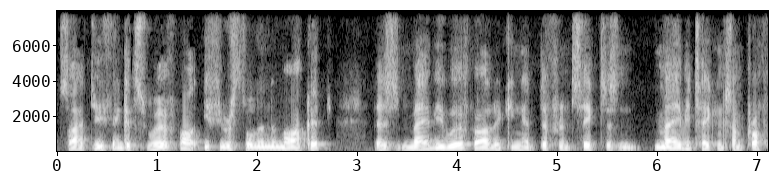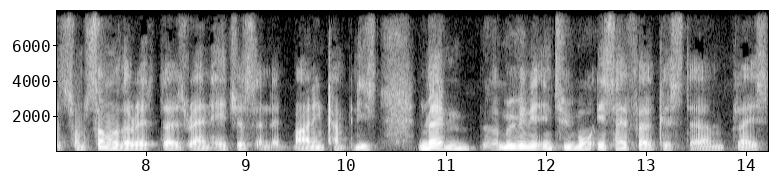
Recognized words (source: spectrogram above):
So I do think it's worthwhile, if you're still in the market, is maybe worthwhile looking at different sectors and maybe taking some profits from some of the rest, those RAND hedges and, mining companies, and maybe moving it into more SA focused um, place,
